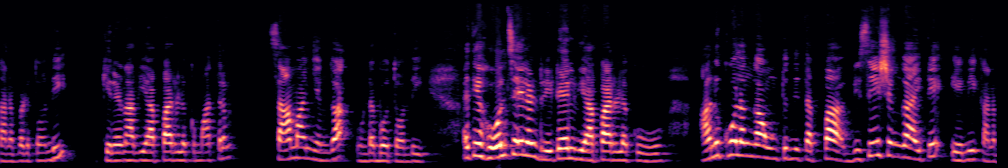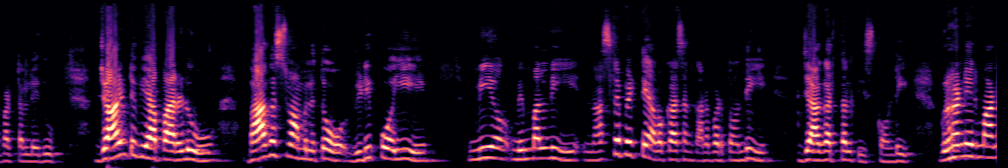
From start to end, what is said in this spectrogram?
కనబడుతోంది. కిరాణా వ్యాపారులకు మాత్రం సామాన్యంగా ఉండబోతోంది. అయితే హోల్సేల్ అండ్ రీటైల్ వ్యాపారులకు అనుకూలంగా ఉంటుంది తప్ప విశేషంగా అయితే ఏమీ కనపట్టలేదు. జాయింట్ వ్యాపారులు భాగస్వాములతో విడిపోయి మీ మిమ్మల్ని నష్టపెట్టే అవకాశం కనబడుతోంది. జాగ్రత్తలు తీసుకోండి. గృహ నిర్మాణ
